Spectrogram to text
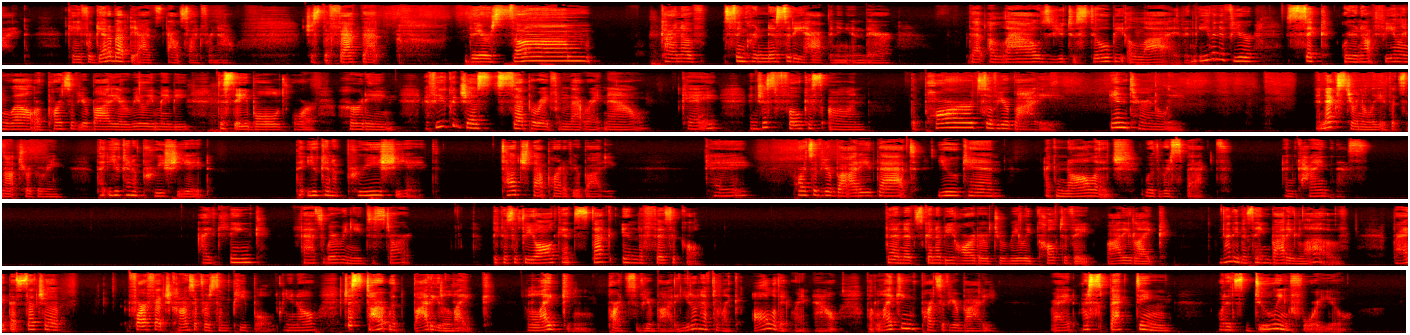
Okay, forget about the outside for now. Just the fact that there's some kind of synchronicity happening in there that allows you to still be alive. And even if you're sick or you're not feeling well or parts of your body are really maybe disabled or hurting, if you could just separate from that right now, okay, and just focus on the parts of your body internally and externally if it's not triggering that you can appreciate that you can appreciate. Touch that part of your body. Okay? Parts of your body that you can acknowledge with respect and kindness. I think that's where we need to start. Because if we all get stuck in the physical, then it's going to be harder to really cultivate body like not even saying body love, right? That's such a far fetched concept for some people, you know? Just start with body like, liking parts of your body. You don't have to like all of it right now, but liking parts of your body, right? Respecting what it's doing for you,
